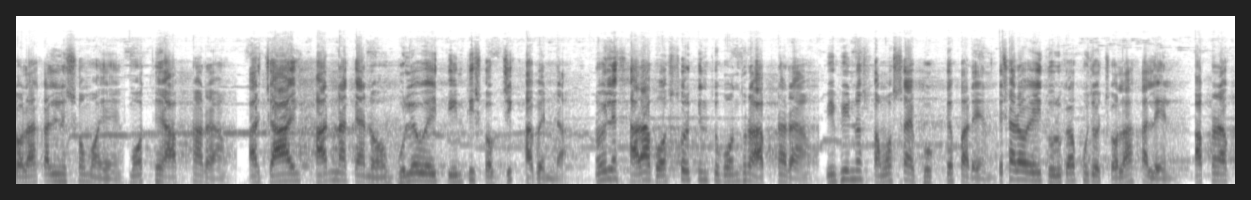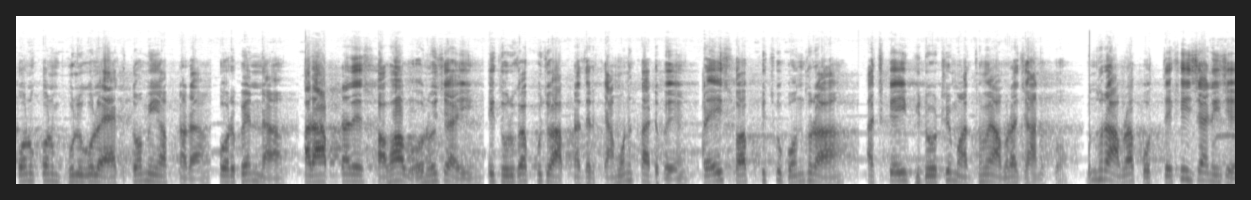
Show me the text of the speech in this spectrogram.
চলাকালীন সময়ে মধ্যে আপনারা, আর যাই খান না কেন, ভুলেও এই তিনটি সবজি খাবেন না। নইলে সারা বছর কিন্তু বন্ধুরা আপনারা বিভিন্ন সমস্যায় ভুগতে পারেন। এছাড়াও এই দুর্গাপুজো চলাকালীন আপনারা কোন কোন ভুলগুলো একদমই আপনারা করবেন না। আর আপনাদের স্বভাব অনুযায়ী এই দুর্গাপুজো আপনাদের কেমন কাটবে? আর এই সব কিছু বন্ধুরা আজকে এই ভিডিওটির মাধ্যমে আমরা জানব। বন্ধুরা, আমরা প্রত্যেকেই জানি যে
